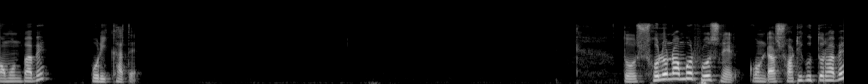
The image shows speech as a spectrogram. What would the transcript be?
কমন পাবে পরীক্ষাতে। তো ষোলো নম্বর প্রশ্নের কোনটা সঠিক উত্তর হবে?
